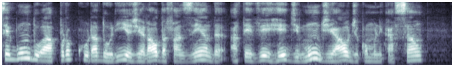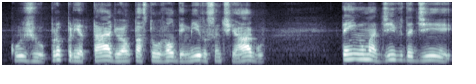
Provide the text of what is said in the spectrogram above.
Segundo a Procuradoria-Geral da Fazenda, a TV Rede Mundial de Comunicação, cujo proprietário é o pastor Valdemiro Santiago, tem uma dívida de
